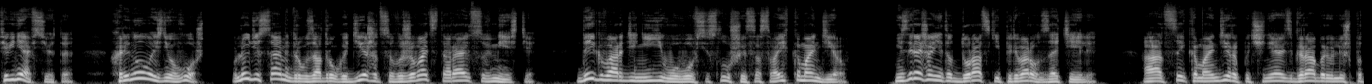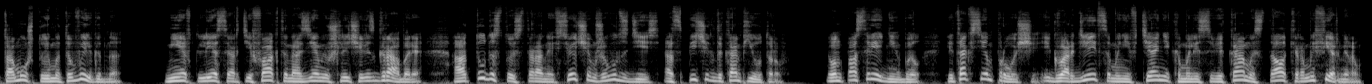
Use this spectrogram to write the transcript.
Фигня все это. Хреново из него вождь. Люди сами друг за друга держатся, выживать стараются вместе. Да и гвардия не его вовсе слушается, а своих командиров. Не зря же они этот дурацкий переворот затеяли. А отцы-командиры подчинялись Грабарю лишь потому, что им это выгодно. Нефть, лес и артефакты на землю шли через Грабаря, а оттуда, с той стороны, все, чем живут здесь, от спичек до компьютеров. Он посредник был, и так всем проще, и гвардейцам, и нефтяникам, и лесовикам, и сталкерам, и фермерам.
